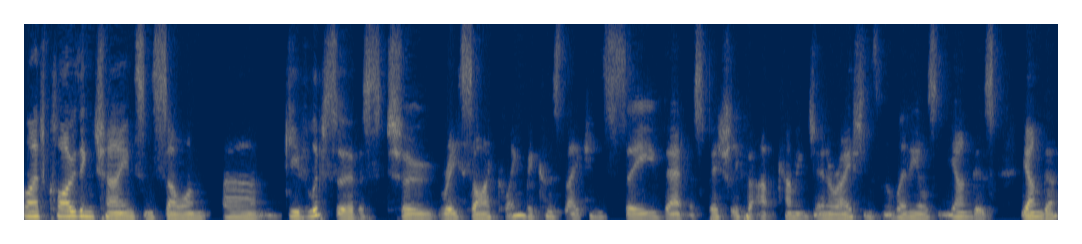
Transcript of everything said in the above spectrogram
large clothing chains and so on um, give lip service to recycling because they can see that, especially for upcoming generations, millennials and youngers, younger,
